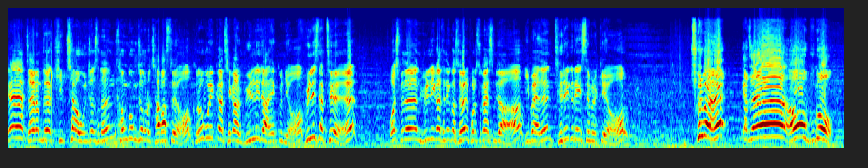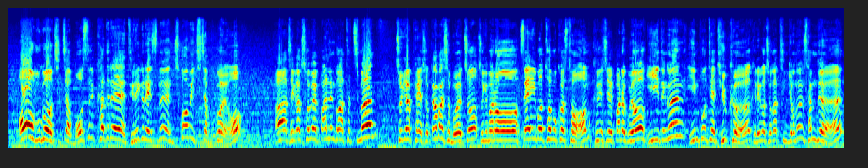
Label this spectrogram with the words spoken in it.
아. 자 여러분들 기차 운전사는 성공적으로 잡았어요. 그러고 보니까 제가 wheelie를 안 했군요. Wheelie start! 보시면은 wheelie가 되는 것을 볼 수가 있습니다. 이번에는 drag race 해볼게요. 출발! 가자! 어우 무거워! 어우 무거워! 진짜 muscle car들의 drag race는 처음이 진짜 무거워요. 아 제가 처음에 빠른 것 같았지만 저기 앞에 저 까만색 뭐였죠? 저기 바로 세이버 터보 custom. 그게 제일 빠르고요. 2등은 임폰테 듀크. 그리고 저 같은 경우는 3등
